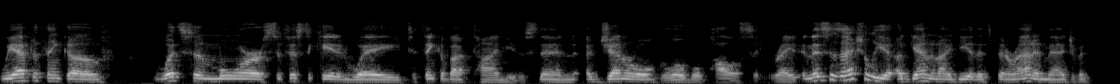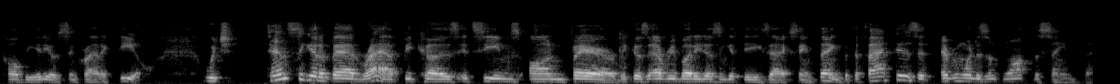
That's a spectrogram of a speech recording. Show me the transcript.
we have to think of what's a more sophisticated way to think about time use than a general global policy, right? And this is actually again an idea that's been around in management called the idiosyncratic deal, which tends to get a bad rap because it seems unfair because everybody doesn't get the exact same thing. But the fact is that everyone doesn't want the same thing.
